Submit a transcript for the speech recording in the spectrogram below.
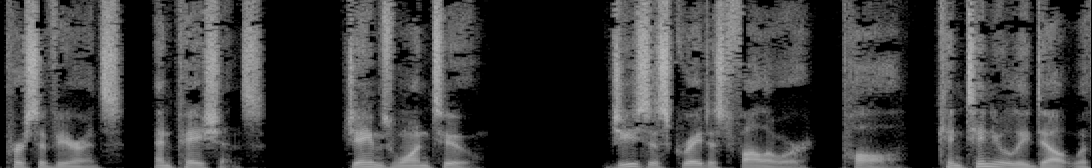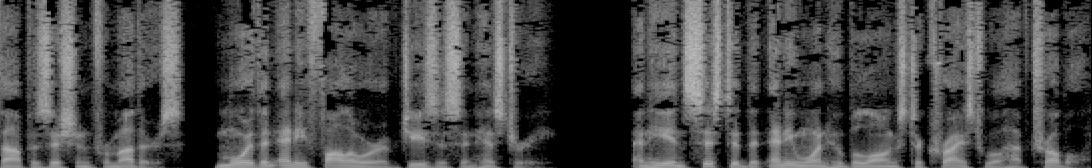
perseverance, and patience. James 1 2. Jesus' greatest follower, Paul, continually dealt with opposition from others, more than any follower of Jesus in history. And he insisted that anyone who belongs to Christ will have trouble,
